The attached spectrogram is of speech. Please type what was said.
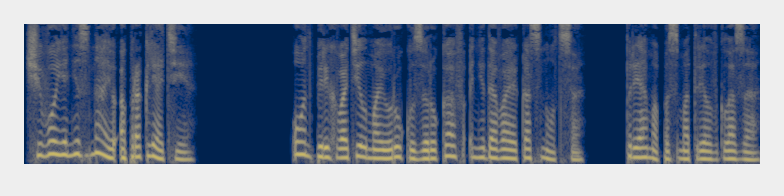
чего я не знаю о проклятии?» Он перехватил мою руку за рукав, не давая коснуться. Прямо посмотрел в глаза.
